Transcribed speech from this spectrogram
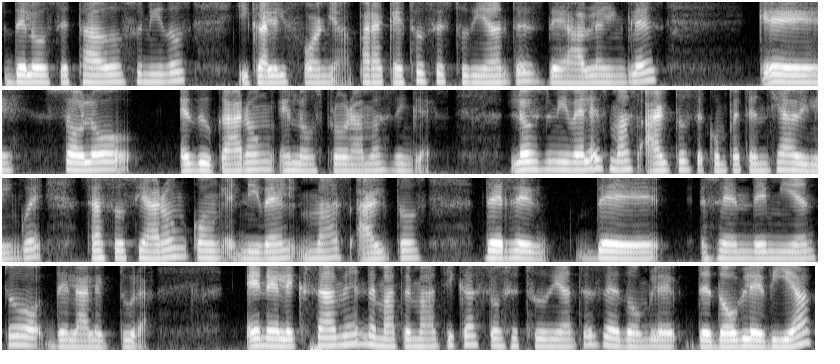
de los Estados Unidos y California. Para que estos estudiantes de habla inglés que solo educaron en los programas de inglés. Los niveles más altos de competencia bilingüe se asociaron con el nivel más altos de, rendimiento de la lectura. En el examen de matemáticas, los estudiantes de doble, vía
